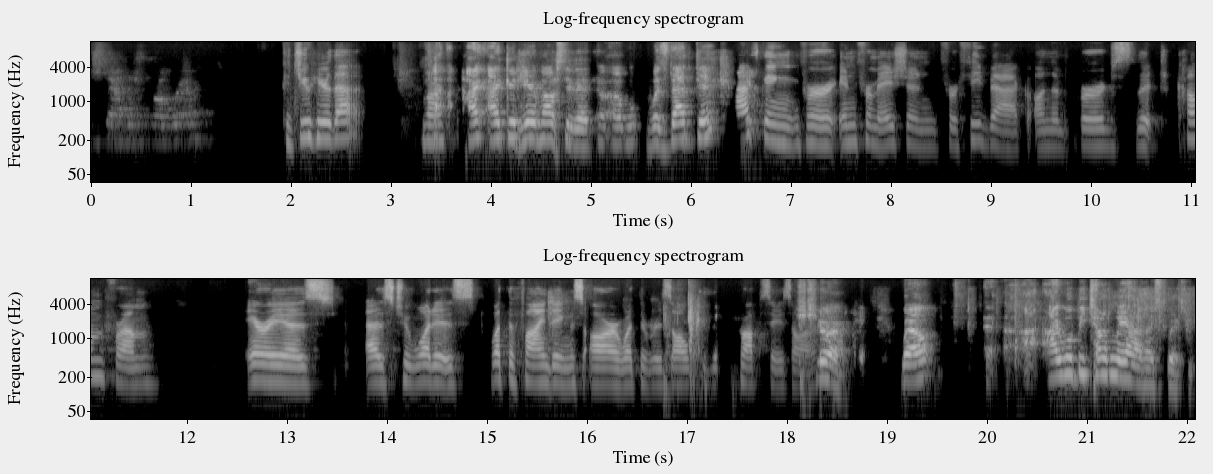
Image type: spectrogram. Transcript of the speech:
established program. Could you hear that? Mark? I, I could hear most of it. Uh, uh, Was that Dick? Asking for information, for feedback on the birds that come from areas as to what is, what the findings are, what the results of the necropsies are. Sure. Well, I, will be totally honest with you,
